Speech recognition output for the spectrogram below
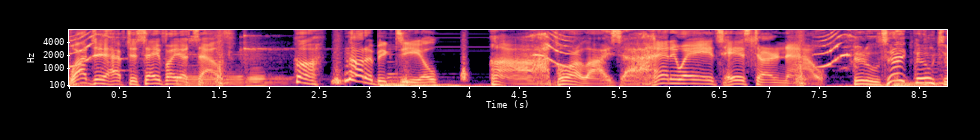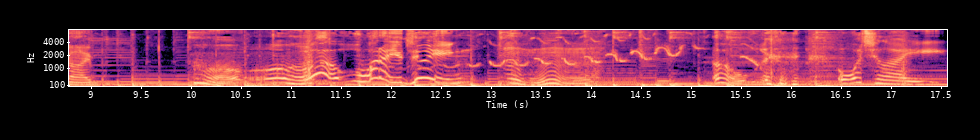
What do you have to say for yourself? Huh, not a big deal. Ah, poor Liza. Anyway, it's his turn now. It'll take no time. Oh, oh, oh, what are you doing? Mm -hmm. Oh, what shall I.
